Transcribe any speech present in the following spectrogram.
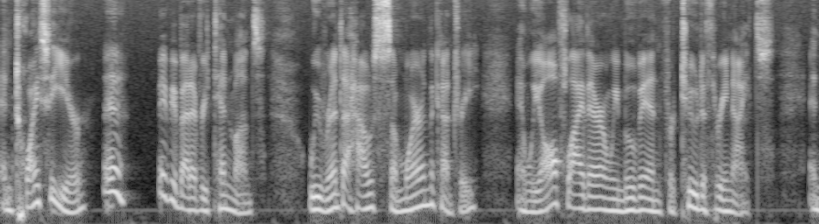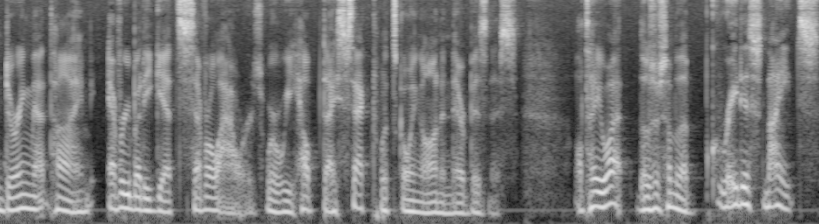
And twice a year, eh, maybe about every 10 months, we rent a house somewhere in the country and we all fly there and we move in for two to three nights. And during that time, everybody gets several hours where we help dissect what's going on in their business. I'll tell you what, those are some of the greatest nights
